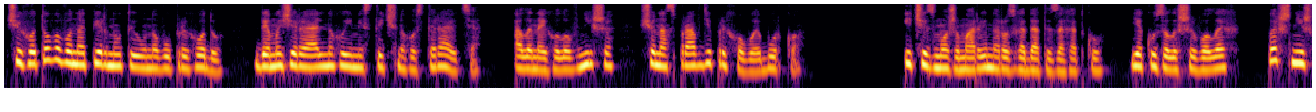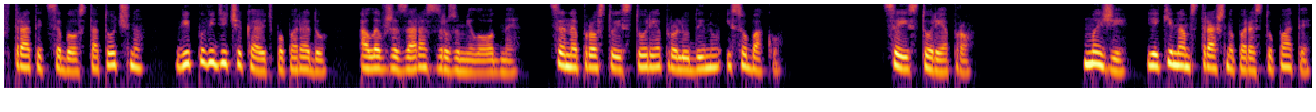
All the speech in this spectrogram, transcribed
Чи готова вона пірнути у нову пригоду, де межі реального і містичного стираються, але найголовніше, що насправді приховує бурко? І чи зможе Марина розгадати загадку, яку залишив Олег, перш ніж втратить себе остаточно, відповіді чекають попереду, але вже зараз зрозуміло одне це не просто історія про людину і собаку. Це історія про межі, які нам страшно переступати,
